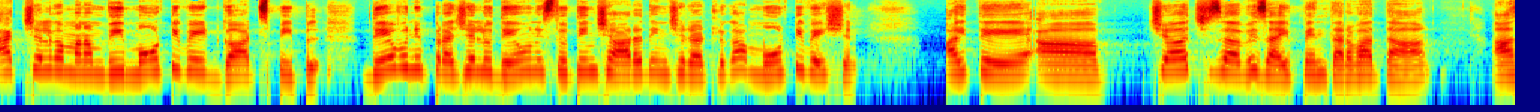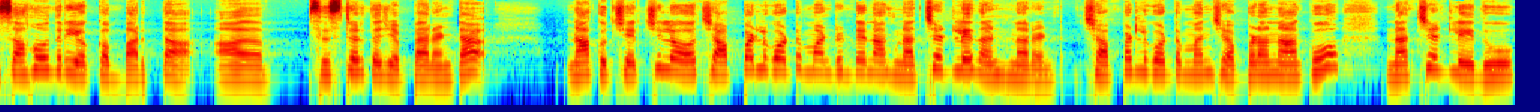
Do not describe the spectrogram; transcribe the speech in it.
యాక్చువల్గా మనం వి మోటివేట్ గాడ్స్ పీపుల్ దేవుని ప్రజలు దేవుని స్థుతించి ఆరాధించేటట్లుగా మోటివేషన్. అయితే ఆ చర్చ్ సర్వీస్ అయిపోయిన తర్వాత ఆ సహోదరి యొక్క భర్త ఆ సిస్టర్తో చెప్పారంట నాకు చర్చిలో చప్పట్లు కొట్టమంటుంటే నాకు నచ్చట్లేదు అంటున్నారంట. చప్పట్లు కొట్టమని చెప్పడం నాకు నచ్చట్లేదు.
